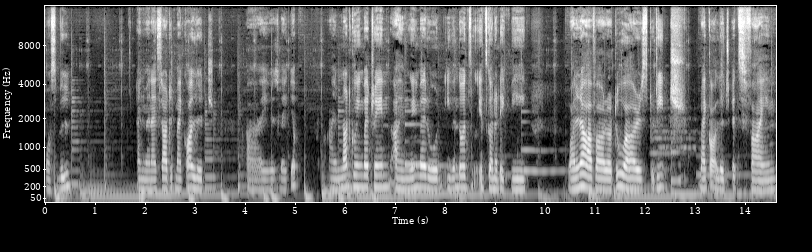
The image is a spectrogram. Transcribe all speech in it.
possible. And when I started my college, I was like, yep, I'm not going by train, I'm going by road, even though it's, it's gonna take me one and a half hour or two hours to reach my college, it's fine.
